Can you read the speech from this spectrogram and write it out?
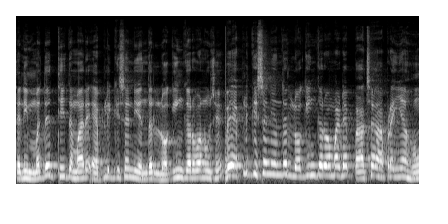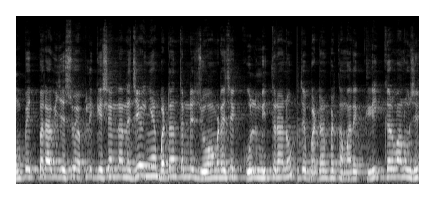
તેની મદદથી તમારે એપ્લિકેશનની અંદર લોગિન કરવાનું છે. હવે એપ્લિકેશનની અંદર લોગિન કરવા માટે પાછળ આપણે અહીંયા હોમ પેજ પર આવી જશું એપ્લિકેશનના અને જે અહીંયા બટન તમને જોવા મળે છે, કુલ મિત્રનું, તે બટન પર તમારે ક્લિક કરવાનું છે.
